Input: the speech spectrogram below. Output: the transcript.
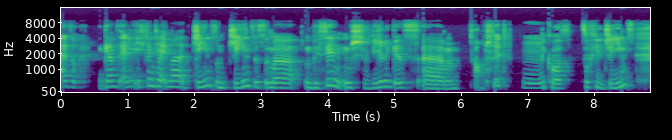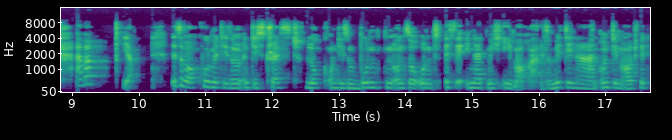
also ganz ehrlich, ich finde ja immer Jeans und Jeans ist immer ein bisschen ein schwieriges ähm, Outfit, mhm. because so viel Jeans. Aber ja, ist aber auch cool mit diesem Distressed Look und diesem bunten und so. Und es erinnert mich eben auch, also mit den Haaren und dem Outfit,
